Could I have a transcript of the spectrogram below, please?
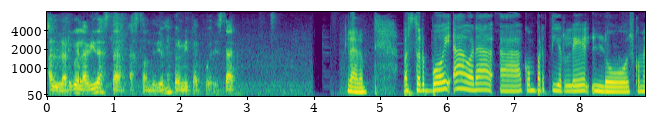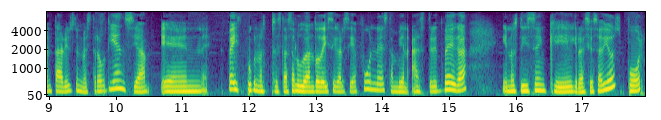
a lo largo de la vida hasta, hasta donde Dios nos permita poder estar. Claro. Pastor, voy ahora a compartirle los comentarios de nuestra audiencia. En Facebook nos está saludando Daisy García Funes, también Astrid Vega, y nos dicen que gracias a Dios por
